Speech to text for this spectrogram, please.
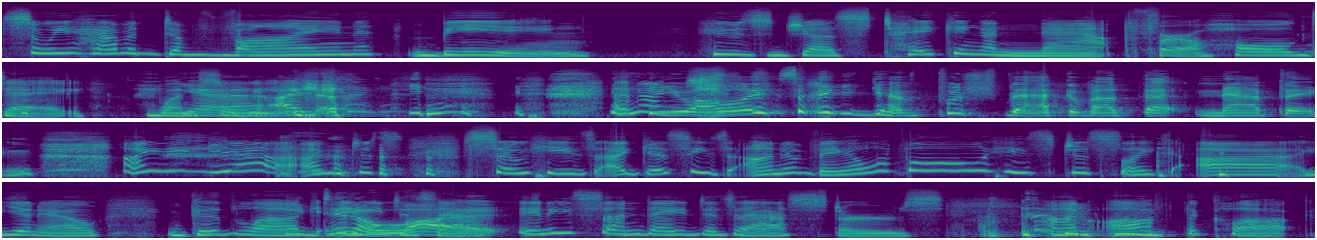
So we have a divine being who's just taking a nap for a whole day once yeah, a week. I know. and you always have pushback about that napping. I yeah, I'm just so he's I guess he's unavailable. He's just like uh, you know, good luck. He did any a lot. Disa- any Sunday disasters. I'm off the clock.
